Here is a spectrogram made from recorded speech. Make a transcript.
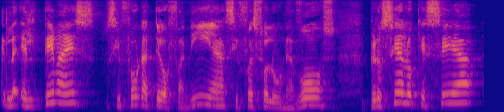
el tema es si fue una teofanía, si fue solo una voz, pero sea lo que sea,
